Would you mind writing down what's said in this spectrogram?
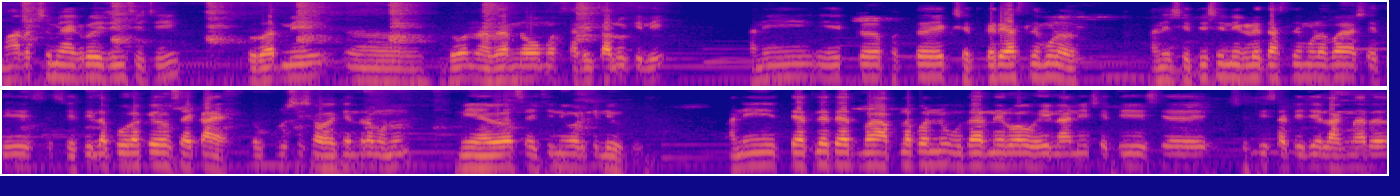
महालक्ष्मी ॲग्रो एजन्सीची सुरुवात मी दोन हजार नऊ साली चालू केली. आणि एक फक्त एक शेतकरी असल्यामुळं आणि शेतीशी निगडीत असल्यामुळं बा शेती शेतीला पूरक व्यवसाय काय तो कृषी सेवा केंद्र म्हणून मी या व्यवसायाची निवड केली होती. आणि त्यातल्या त्यात बा आपला पण उदरनिर्वाह होईल आणि शेती शे- शेतीसाठी जे लागणारं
